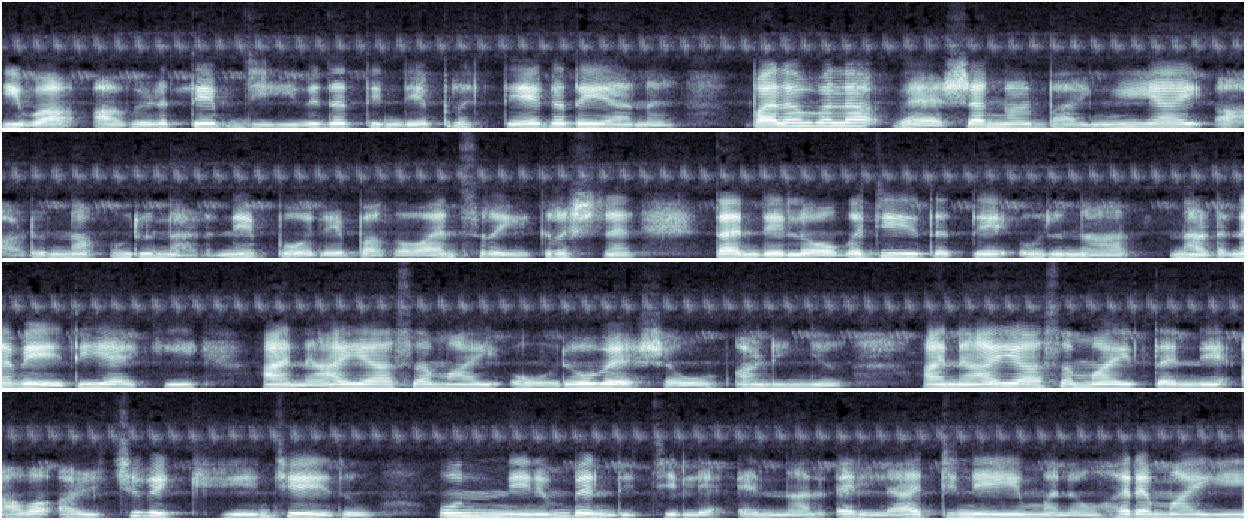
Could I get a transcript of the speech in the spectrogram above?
ഇവ അവിടുത്തെ ജീവിതത്തിന്റെ പ്രത്യേകതയാണ്. പല പല വേഷങ്ങൾ ഭംഗിയായി ആടുന്ന ഒരു നടനെ പോലെ ഭഗവാൻ ശ്രീകൃഷ്ണൻ തന്റെ ലോകജീവിതത്തെ ഒരു നടനവേദിയാക്കി അനായാസമായി ഓരോ വേഷവും അണിഞ്ഞു. അനായാസമായി തന്നെ അവ അഴിച്ചു വയ്ക്കുകയും ചെയ്തു. ഒന്നിനും ബന്ധിച്ചില്ല. എന്നാൽ എല്ലാറ്റിനെയും മനോഹരമായി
